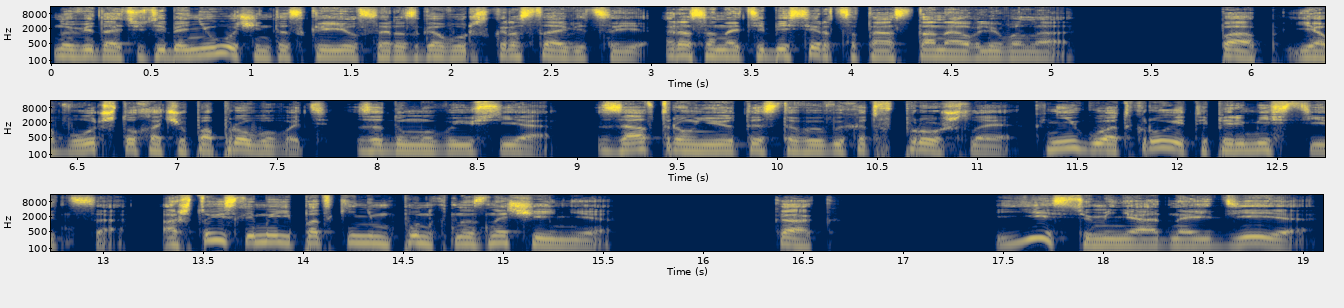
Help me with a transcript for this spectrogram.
Но, видать, у тебя не очень-то склеился разговор с красавицей, раз она тебе сердце-то останавливала. Пап, я вот что хочу попробовать, задумываюсь я. Завтра у нее тестовый выход в прошлое, книгу откроет и переместится. А что если мы ей подкинем пункт назначения? Как? Есть у меня одна идея.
